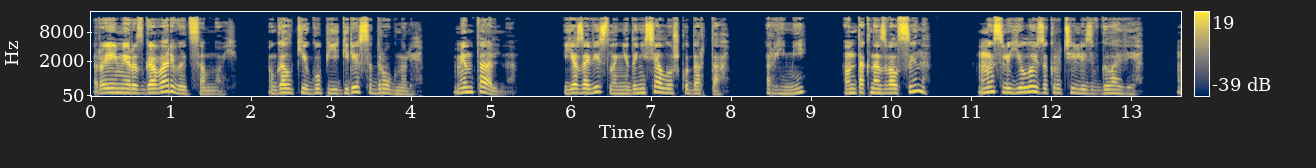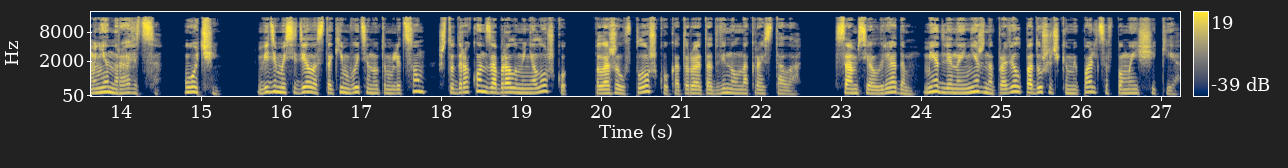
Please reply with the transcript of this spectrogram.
Рэйми разговаривает со мной. Уголки губ егереса дрогнули. Ментально. Я зависла, не донеся ложку до рта. «Рэйми? Он так назвал сына?» Мысли Елой закрутились в голове. «Мне нравится. Очень». Видимо, сидела с таким вытянутым лицом, что дракон забрал у меня ложку, положил в плошку, которую отодвинул на край стола. Сам сел рядом, медленно и нежно провел подушечками пальцев по моей щеке.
